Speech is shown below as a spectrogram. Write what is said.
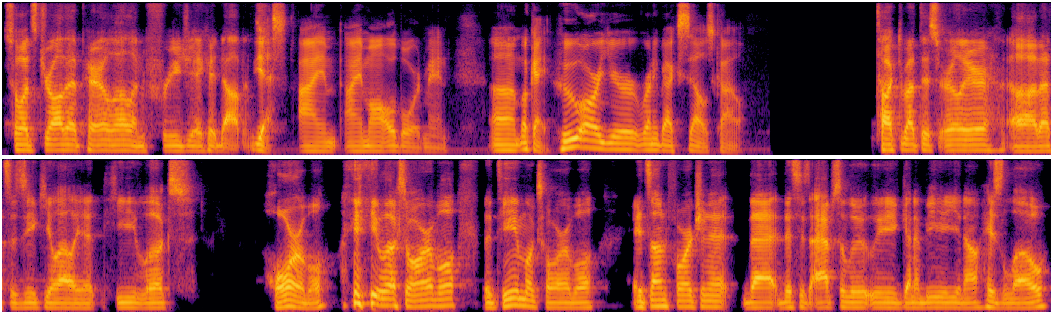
So let's draw that parallel and free J.K. Dobbins. Yes, I am. I am all aboard, man. Um, okay, who are your running back sells, Kyle? Talked about this earlier. Uh, that's Ezekiel Elliott. He looks horrible. he looks horrible. The team looks horrible. It's unfortunate that this is absolutely going to be, you know, his low.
